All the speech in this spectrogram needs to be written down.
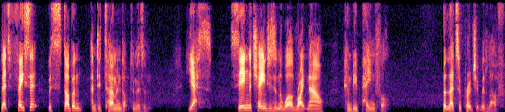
Let's face it with stubborn and determined optimism. Yes, seeing the changes in the world right now can be painful, but let's approach it with love.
